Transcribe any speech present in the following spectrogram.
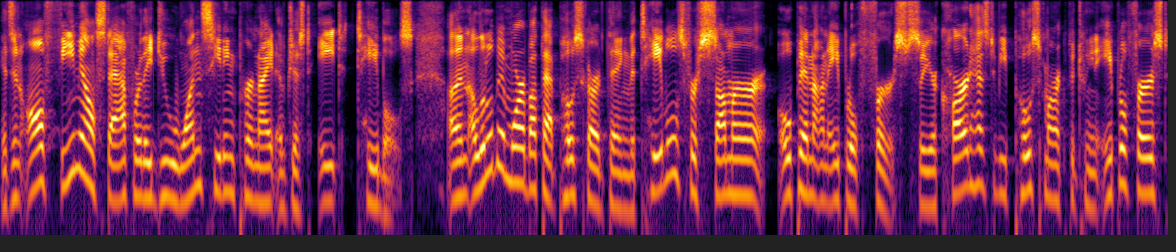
It's an all female staff where they do one seating per night of just eight tables. And a little bit more about that postcard thing the tables for summer open on April 1st. So your card has to be postmarked between April 1st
